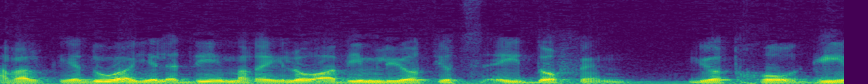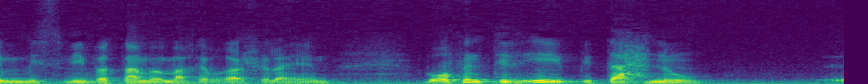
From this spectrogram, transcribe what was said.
אבל כידוע, ילדים הרי לא אוהבים להיות יוצאי דופן, להיות חורגים מסביבתם ומהחברה שלהם. באופן טבעי פיתחנו אה,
